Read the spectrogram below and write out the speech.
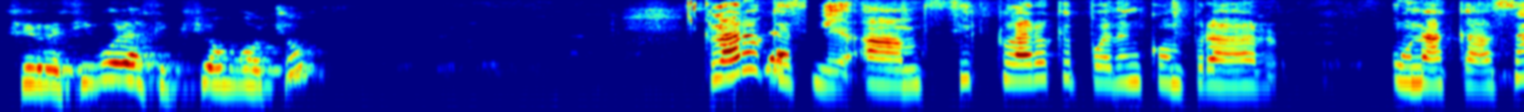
si recibo la sección 8? Claro que sí, um, sí, claro que pueden comprar una casa,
